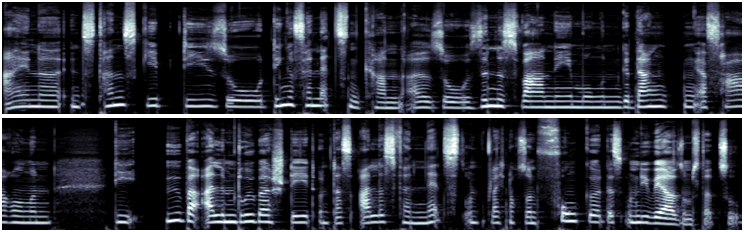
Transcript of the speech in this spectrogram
eine Instanz gibt, die so Dinge vernetzen kann, also Sinneswahrnehmungen, Gedanken, Erfahrungen, die über allem drüber steht und das alles vernetzt und vielleicht noch so ein Funke des Universums dazu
